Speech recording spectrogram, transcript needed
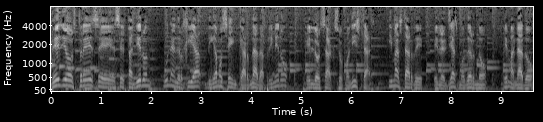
De ellos tres eh, se expandieron una energía, digamos, encarnada, primero en los saxofonistas y más tarde en el jazz moderno emanado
